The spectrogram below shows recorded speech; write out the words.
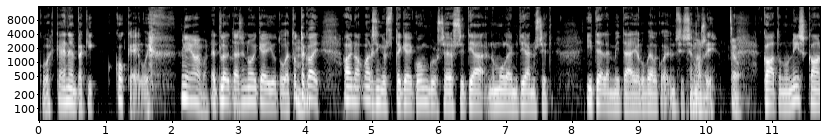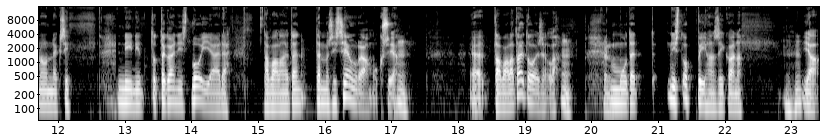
kuin ehkä enempäkin kokeiluja. Niin aivan. Että löytää sen oikean jutun. Että totta kai aina, varsinkin jos tekee konkursseja, jos sit jää, no mulle ei nyt jäänyt sit itselle mitään, ei ollut velkoja, siis semmoisia Joo. kaatunut niskaan onneksi, niin, niin totta kai niistä voi jäädä tavallaan jotain tämmöisiä seuraamuksia ö, tavalla tai toisella. Kyllä. Mutta niistä oppii ihan sikana Mhm. ja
